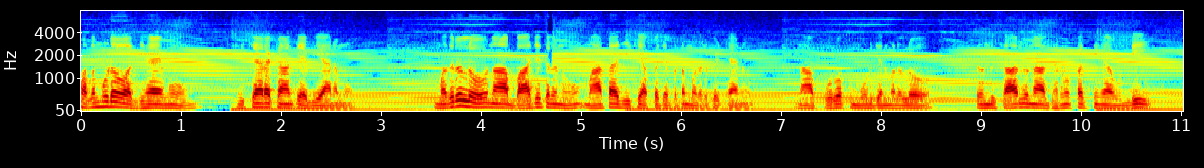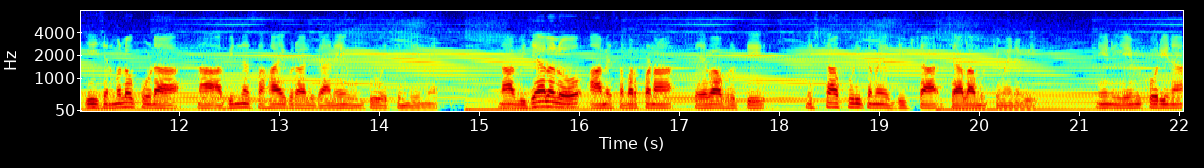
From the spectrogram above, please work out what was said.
పదమూడవ అధ్యాయము విచారకాంతి అభియానము మధురలో నా బాధ్యతలను మాతాజీకి అప్పచెప్పడం మొదలుపెట్టాను. నా పూర్వపు మూడు జన్మలలో రెండుసార్లు నా ధర్మపత్నిగా ఉండి ఈ జన్మలో కూడా నా అభిన్న సహాయకురాలిగానే ఉంటూ వచ్చింది ఈమె నా విజయాలలో ఆమె సమర్పణ సేవావృత్తి నిష్ఠాపూరితమైన దీక్ష చాలా ముఖ్యమైనవి. నేను ఏమి కోరినా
